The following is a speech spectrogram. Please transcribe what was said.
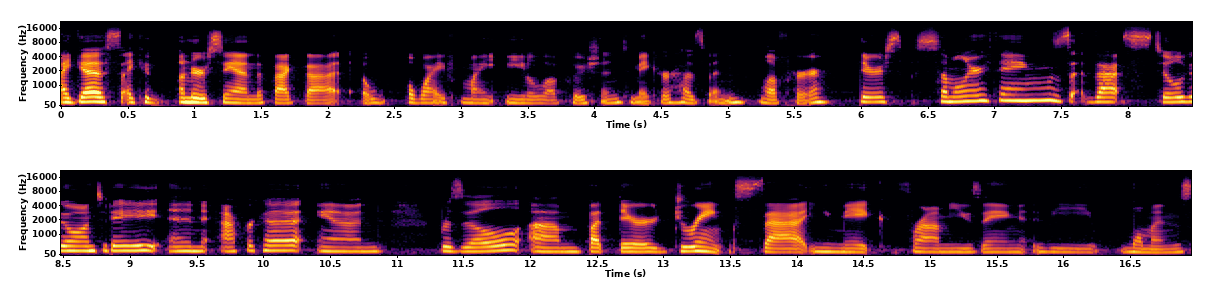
I guess I could understand the fact that a, a, wife might need a love potion to make her husband love her. There's similar things that still go on today in Africa and Brazil, um, but they're drinks that you make from using the woman's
